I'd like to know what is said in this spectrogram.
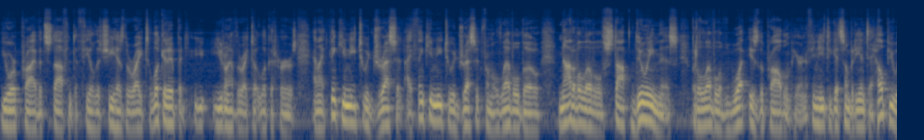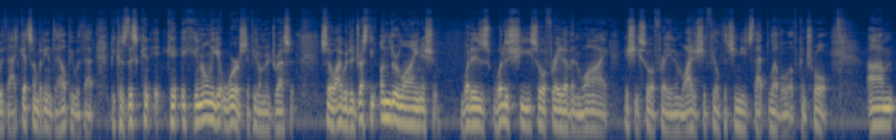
your private stuff and to feel that she has the right to look at it, but you, you don't have the right to look at hers. And I think you need to address it. I think you need to address it from a level, though, not of a level of stop doing this, but a level of what is the problem here. And if you need to get somebody in to help you with that, get somebody in to help you with that, because this can it can, it can only get worse if you don't address it. So I would address the underlying issue. What is what is she so afraid of, and why is she so afraid, and why does she feel that she needs that level of control? Um,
